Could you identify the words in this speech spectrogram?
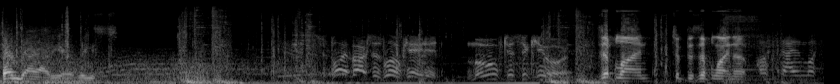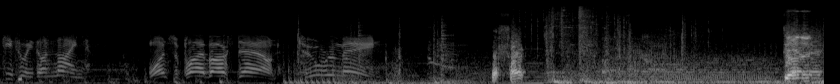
one guy out here at least. Supply box is located. Move to secure. Zip line. Took the zip line up. Hostile mosquito is online. One supply box down. Two remain. The fuck? Killed Damn it. it.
